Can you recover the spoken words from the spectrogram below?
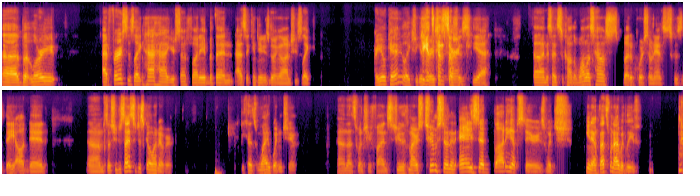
Uh, but Laurie at first is like, haha, you're so funny. But then as it continues going on, she's like, Are you okay? Like she gets, She gets very suspicious. concerned. Yeah. Uh, decides to call the Wallace house, but of course, don't answer because they are dead. Um, so she decides to just go on over because why wouldn't you? And that's when she finds Judith Myers' tombstone and Annie's dead body upstairs, which, you know, that's when I would leave.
